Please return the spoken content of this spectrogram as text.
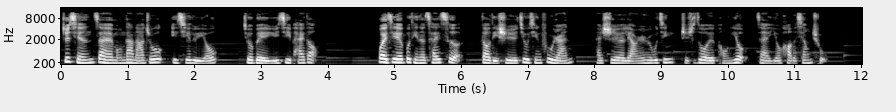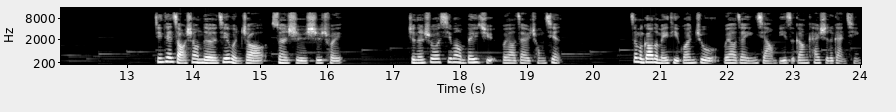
之前在蒙大拿州一起旅游就被余悸拍到，外界不停的猜测到底是旧情复燃。还是两人如今只是作为朋友在友好的相处。今天早上的接吻照算是实锤，只能说希望悲剧不要再重现。这么高的媒体关注，不要再影响彼此刚开始的感情。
